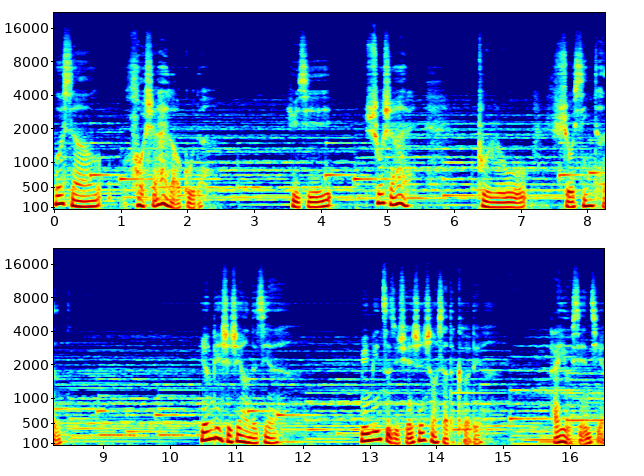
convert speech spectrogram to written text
我想，我是爱老姑的，与其说是爱，不如说心疼。人便是这样的贱，明明自己全身上下的可怜，还有闲钱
